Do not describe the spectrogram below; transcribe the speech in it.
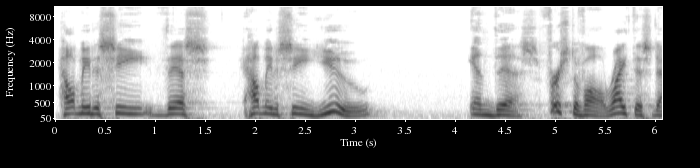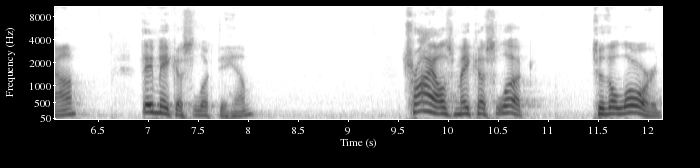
Help me to see this. Help me to see you in this. First of all, write this down. They make us look to Him. Trials make us look to the Lord.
